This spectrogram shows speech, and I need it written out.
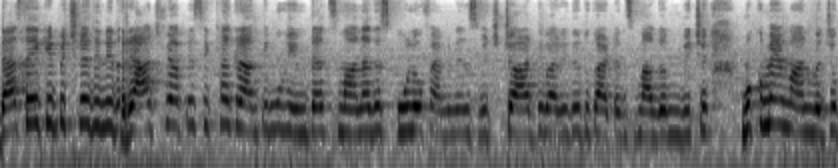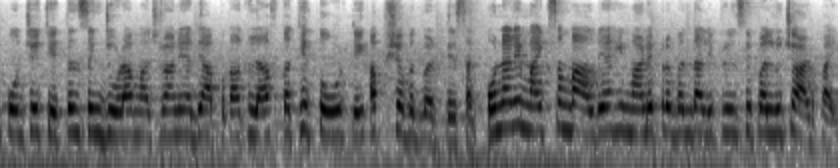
ਦੱਸਦੇ ਕਿ ਪਿਛਲੇ ਦਿਨੀ ਰਾਜ ਵਿਆਪੀ ਸਿੱਖਿਆ ਕ੍ਰਾਂਤੀ ਮੁਹਿੰਮ ਤਹਿਤ ਸਮਾਨਾ ਦੇ ਸਕੂਲ ਆਫ ਐਮੀਨੈਂਸ ਵਿੱਚ ਚਾਰ ਦੀਵਾਰੀ ਦੇ ਉਦਘਾਟਨ ਸਮਾਗਮ ਵਿੱਚ ਮੁੱਖ ਮਹਿਮਾਨ ਵਜੋਂ ਪਹੁੰਚੇ ਚੇਤਨ ਸਿੰਘ ਜੋੜਾ ਮਾਜਰਾ ਨੇ ਅਧਿਆਪਕਾਂ ਖਿਲਾਫ ਕਥਿਤ ਤੌਰ ਤੇ ਅਪਸ਼ਬਦ ਵਰਤੇ ਸਨ। ਉਹਨਾਂ ਨੇ ਮਾਈਕ ਸੰਭਾਲਦਿਆਂ ਹੀ ਮਾੜੇ ਪ੍ਰਬੰਧਾਂ ਲਈ ਪ੍ਰਿੰਸੀਪਲ ਨੂੰ ਝਾੜ ਪਾਈ।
